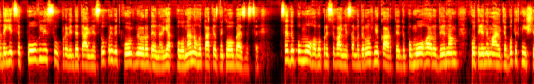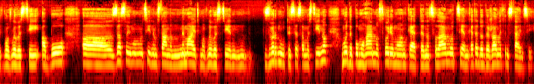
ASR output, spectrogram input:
надається повний супровід, детальний супровід кожною родиною, як полоненого, так і зниклого безвісти. Це допомога в опрацюванні саме дорожньої карти, допомога родинам, котрі не мають або технічних можливостей, або а, за своїм емоційним станом не мають можливості звернутися самостійно. Ми допомагаємо, створюємо анкети, надсилаємо ці анкети до державних інстанцій,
